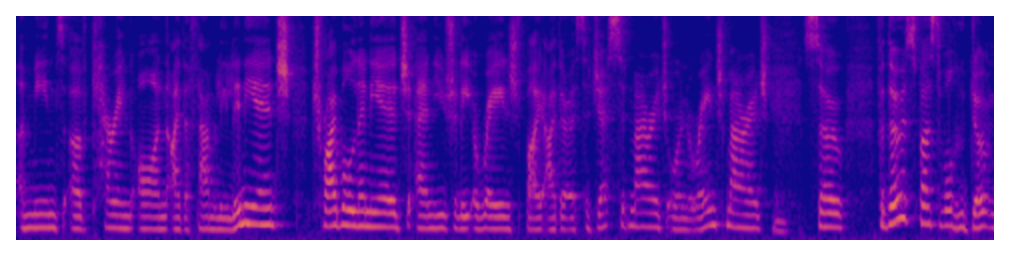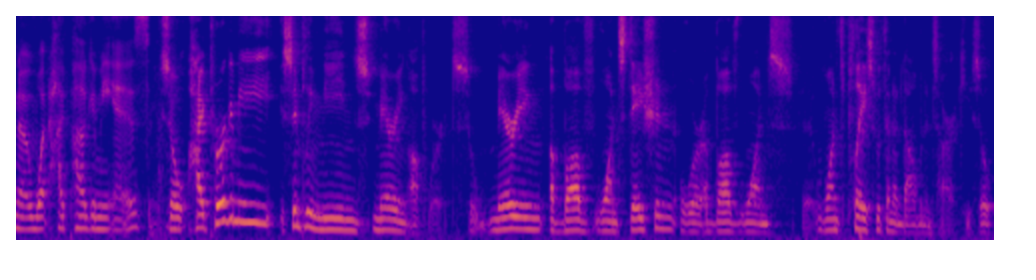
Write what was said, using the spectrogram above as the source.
a means of carrying on either family lineage, tribal lineage, and usually arranged by either a suggested marriage or an arranged marriage. Mm. So, for those, first of all, who don't know what hypergamy is, so hypergamy simply means marrying upwards. So, marrying above one station or above one's one's place within a dominance hierarchy. So,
